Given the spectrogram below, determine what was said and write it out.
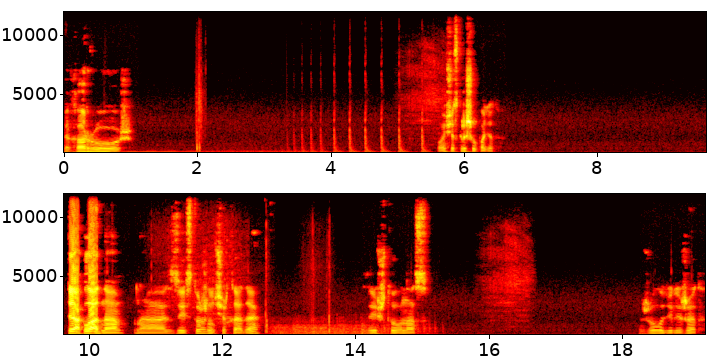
Да хорош. Он сейчас крыша упадет. Так, ладно. А, здесь тоже ни черта, да? Здесь что у нас? Желуди лежат.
